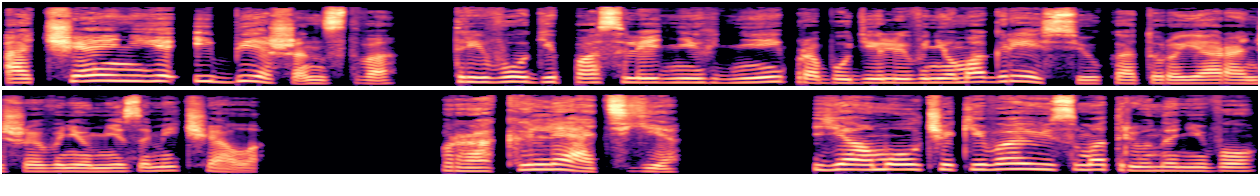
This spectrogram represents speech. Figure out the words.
Отчаяние и бешенство. Тревоги последних дней пробудили в нем агрессию, которую я раньше в нем не замечала. Проклятье! Я молча киваю и смотрю на него.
